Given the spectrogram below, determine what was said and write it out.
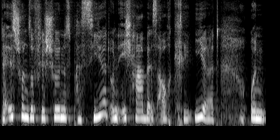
da ist schon so viel Schönes passiert und ich habe es auch kreiert. Und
